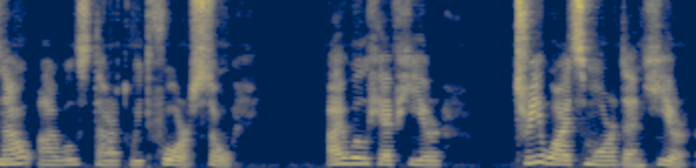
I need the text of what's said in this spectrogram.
now I will start with four. So I will have here three whites more than here.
